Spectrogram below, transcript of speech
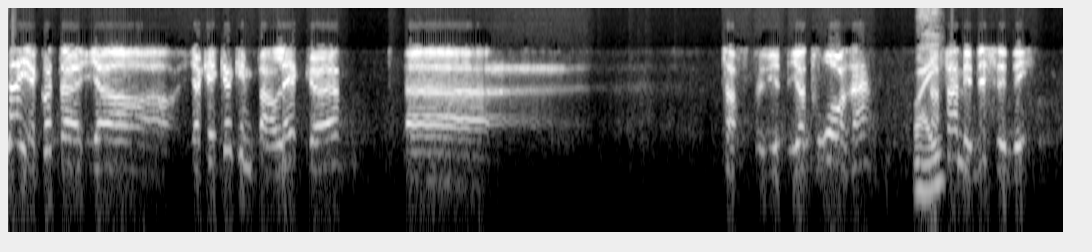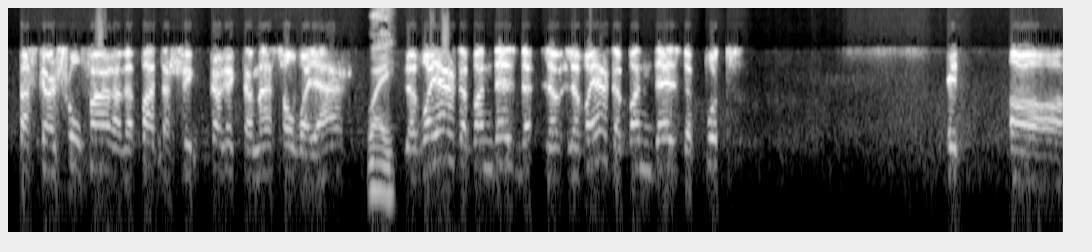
Là, il- écoute, euh, il y a, y a quelqu'un qui me parlait que euh, ça- il y a trois ans, sa femme est décédée parce qu'un chauffeur n'avait pas attaché correctement son voyage. Le voyage de bundle de, le, le voyage de de poutre est, oh,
